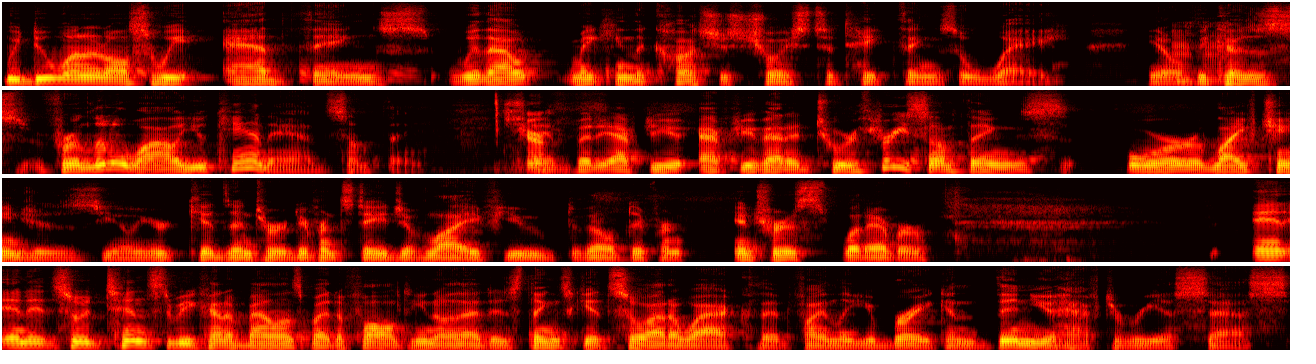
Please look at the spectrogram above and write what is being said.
we do want it also we add things without making the conscious choice to take things away you know mm-hmm. because for a little while you can add something sure but after you after you've added two or three somethings or life changes you know your kids enter a different stage of life you develop different interests whatever and and it so it tends to be kind of balanced by default you know that is things get so out of whack that finally you break and then you have to reassess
